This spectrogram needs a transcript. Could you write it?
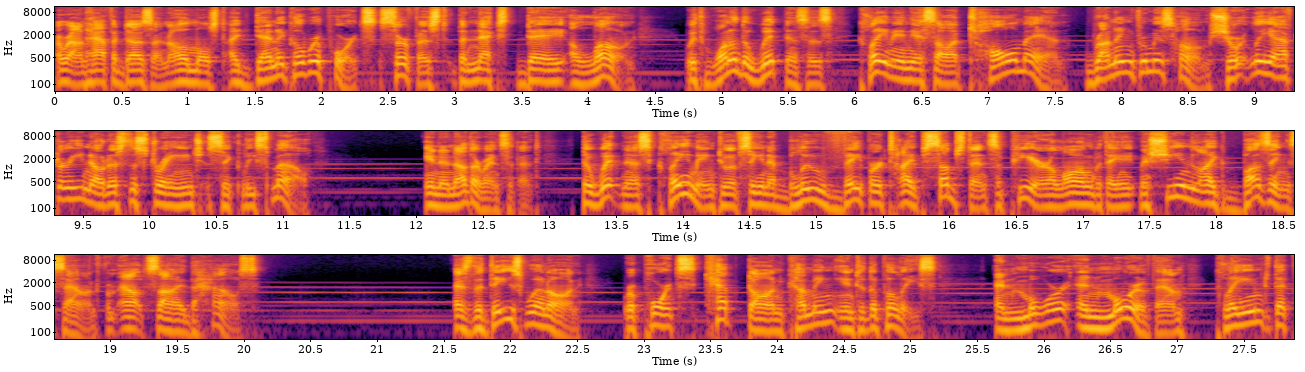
Around half a dozen almost identical reports surfaced the next day alone, with one of the witnesses claiming they saw a tall man running from his home shortly after he noticed the strange, sickly smell. In another incident, the witness claiming to have seen a blue vapor-type substance appear along with a machine-like buzzing sound from outside the house. As the days went on, reports kept on coming into the police, and more and more of them claimed that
